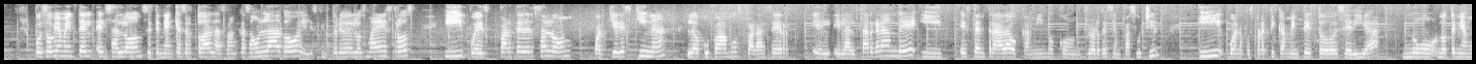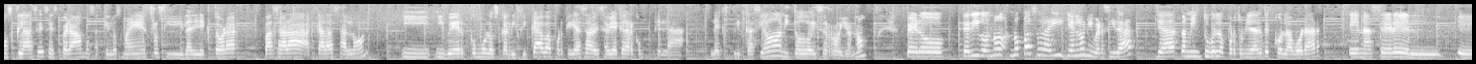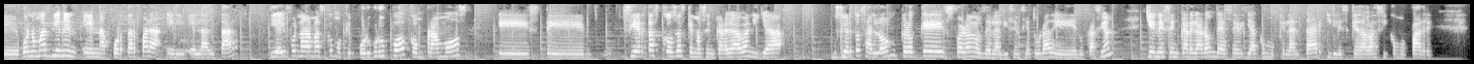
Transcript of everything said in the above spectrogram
pues obviamente el, el, salón se tenían que hacer todas las bancas a un lado, el escritorio de los maestros y pues parte del salón, cualquier esquina, la ocupábamos para hacer el, el altar grande y esta entrada o camino con flor de cempasúchil. Y bueno, pues prácticamente todo ese día no, no teníamos clases, esperábamos a que los maestros y la directora pasara a cada salón y, y ver cómo los calificaba, porque ya sabes, había que dar como que la, la explicación y todo ese rollo, ¿no? Pero te digo, no, no pasó de ahí, ya en la universidad ya también tuve la oportunidad de colaborar en hacer el, eh, bueno, más bien en, aportar para el, el, altar. Y ahí fue nada más como que por grupo compramos este, ciertas cosas que nos encargaban y ya cierto salón, creo que fueron los de la licenciatura de educación, quienes se encargaron de hacer ya como que el altar y les quedaba así como padre.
